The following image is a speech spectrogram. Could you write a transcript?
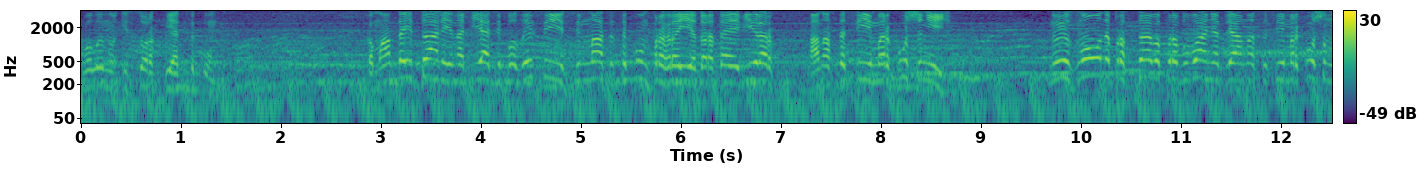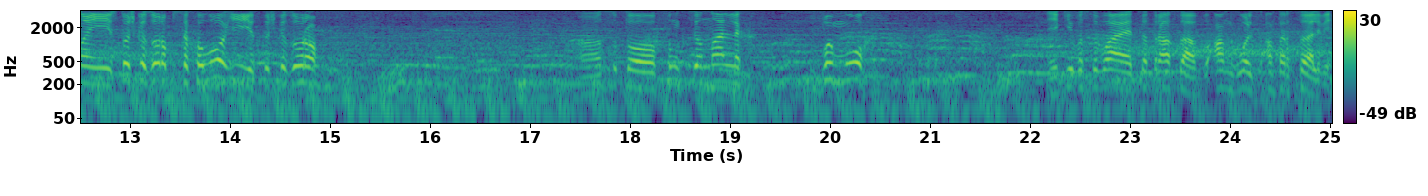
хвилину і 45 секунд. Команда Італії на п'ятій позиції. 17 секунд програє Доротея Вірер Анастасії Меркушиній. Ну і знову непросте випробування для Анастасії Меркушиної і з точки зору психології, з точки зору е, суто функціональних вимог, які висуває ця траса в Ангольц Антерсельві.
